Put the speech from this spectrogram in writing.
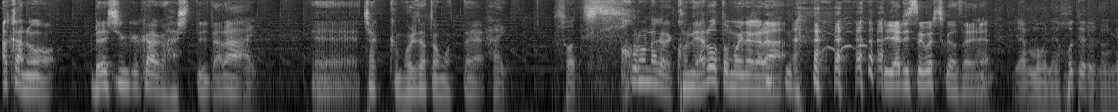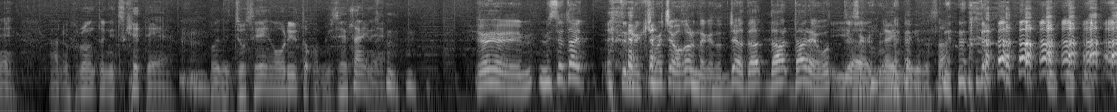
赤のレーシングカーが走っていたら、はい、えー、チャック森だと思って、はい、そうです。心の中でこの野郎と思いながら やり過ごしてくださいね。いやもうねホテルのねあのフロントにつけて、うん、これで女性が降りるとこ見せたいね。いやいやいや見せたいっていう気持ちは分かるんだけどじゃあだだ誰をっていやないんだけどさ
